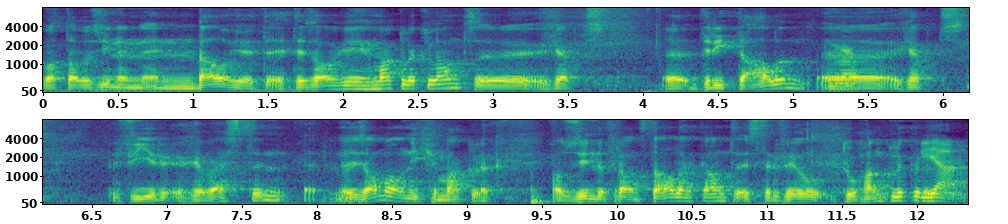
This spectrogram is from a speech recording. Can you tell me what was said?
wat dat we zien in, in België, het, het, is al geen gemakkelijk land. Uh, je hebt uh, drie talen, ja. je hebt vier gewesten. Dat is allemaal niet gemakkelijk. Als we zien de Franstalige kant is er veel toegankelijker. Ja,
